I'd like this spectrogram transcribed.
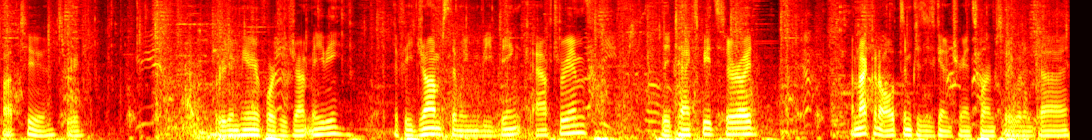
Thought two. That's weird. Root him here. Force a jump maybe. If he jumps, then we maybe bink after him. The attack speed steroid. I'm not gonna ult him because he's gonna transform, so he wouldn't die.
